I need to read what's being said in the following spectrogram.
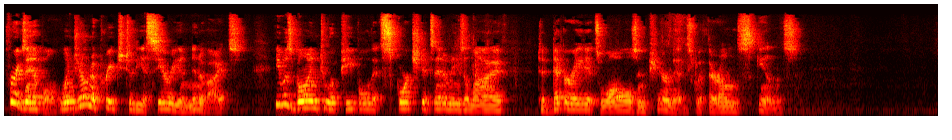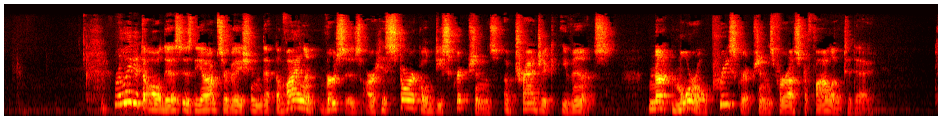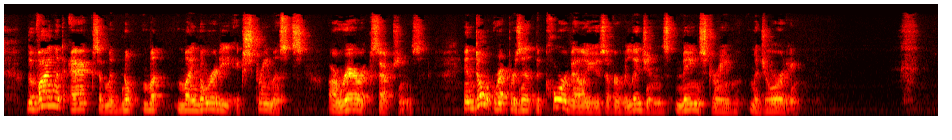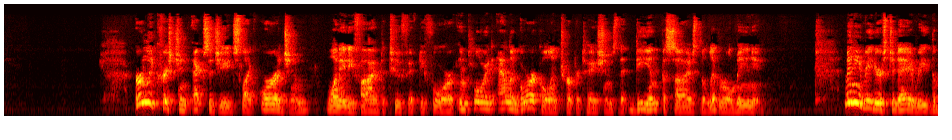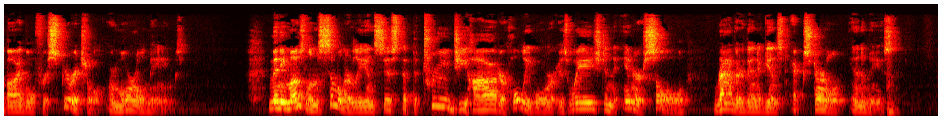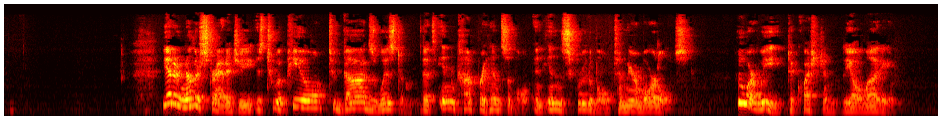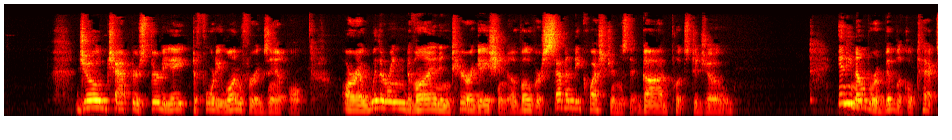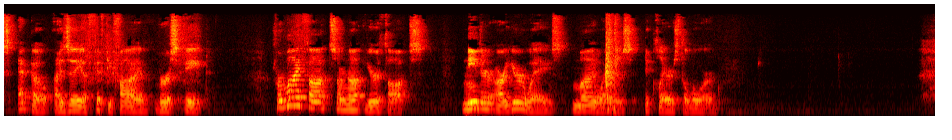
For example, when Jonah preached to the Assyrian Ninevites, he was going to a people that scorched its enemies alive to decorate its walls and pyramids with their own skins. Related to all this is the observation that the violent verses are historical descriptions of tragic events, not moral prescriptions for us to follow today. The violent acts of minority extremists are rare exceptions and don't represent the core values of a religion's mainstream majority. Early Christian exegetes like Origen, 185 to 254, employed allegorical interpretations that de emphasized the literal meaning. Many readers today read the Bible for spiritual or moral meanings. Many Muslims similarly insist that the true jihad or holy war is waged in the inner soul rather than against external enemies. Yet another strategy is to appeal to God's wisdom that's incomprehensible and inscrutable to mere mortals. Who are we to question the Almighty? Job chapters 38 to 41, for example, are a withering divine interrogation of over 70 questions that God puts to Job. Any number of biblical texts echo Isaiah 55, verse 8. For my thoughts are not your thoughts, neither are your ways my ways, declares the Lord.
